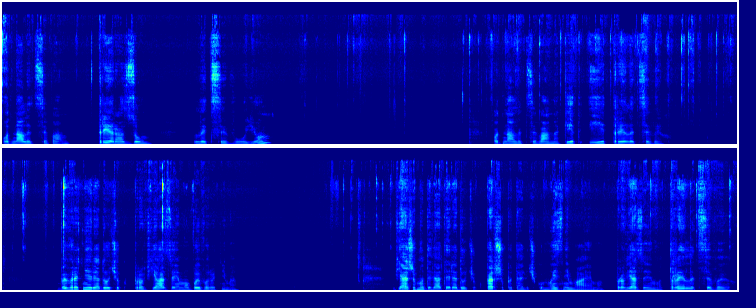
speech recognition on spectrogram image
одна лицева, три разом лицевою, одна лицева накид і три лицевих. Виворотній рядочок пров'язуємо виворотніми. В'яжемо дев'ятий рядочок. Першу петелечку ми знімаємо, пров'язуємо три лицевих,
